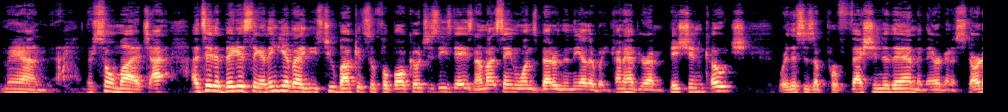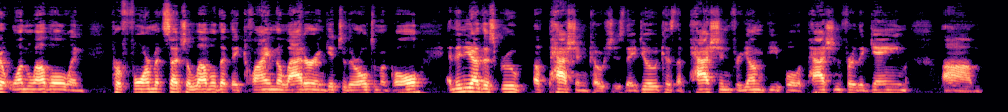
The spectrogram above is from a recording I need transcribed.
Man, there's so much. I, I'd say the biggest thing, I think you have like these two buckets of football coaches these days. And I'm not saying one's better than the other, but you kind of have your ambition coach where this is a profession to them and they're going to start at one level and perform at such a level that they climb the ladder and get to their ultimate goal. And then you have this group of passion coaches. They do it because the passion for young people, the passion for the game. Um,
